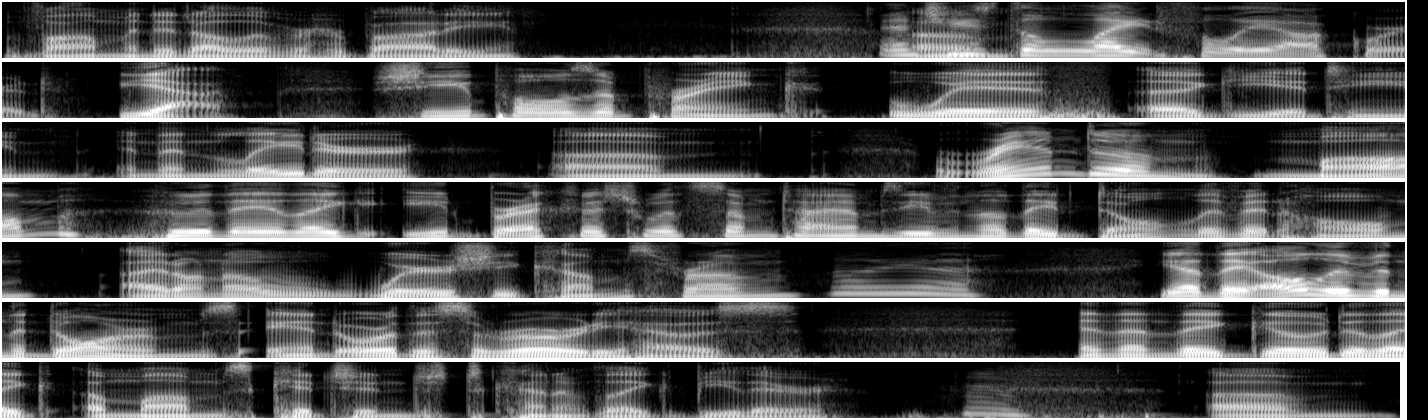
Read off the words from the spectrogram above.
vomited all over her body. And she's Um, delightfully awkward. Yeah, she pulls a prank with a guillotine, and then later, um, random mom who they like eat breakfast with sometimes, even though they don't live at home. I don't know where she comes from. Oh yeah. Yeah, they all live in the dorms and or the sorority house, and then they go to like a mom's kitchen just to kind of like be there. Hmm. Um,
